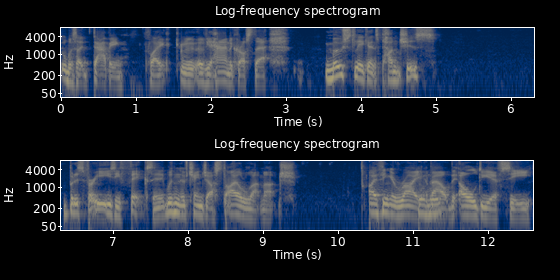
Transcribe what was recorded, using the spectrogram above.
almost like dabbing, like of your hand across there, mostly against punches. But it's very easy fix, and it wouldn't have changed our style all that much. I think you're right about the old UFC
